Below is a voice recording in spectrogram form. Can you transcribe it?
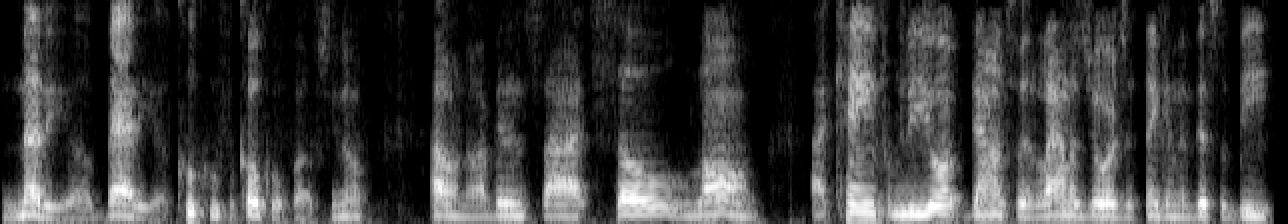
nutty, or batty, or cuckoo for Cocoa Puffs, you know? I don't know. I've been inside so long. I came from New York down to Atlanta, Georgia, thinking that this would be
